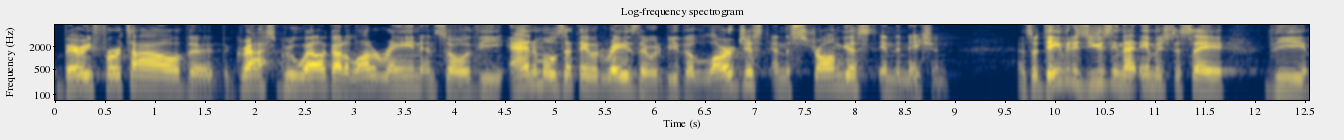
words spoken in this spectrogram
very fertile. The, the grass grew well, got a lot of rain. And so the animals that they would raise there would be the largest and the strongest in the nation. And so David is using that image to say, the,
